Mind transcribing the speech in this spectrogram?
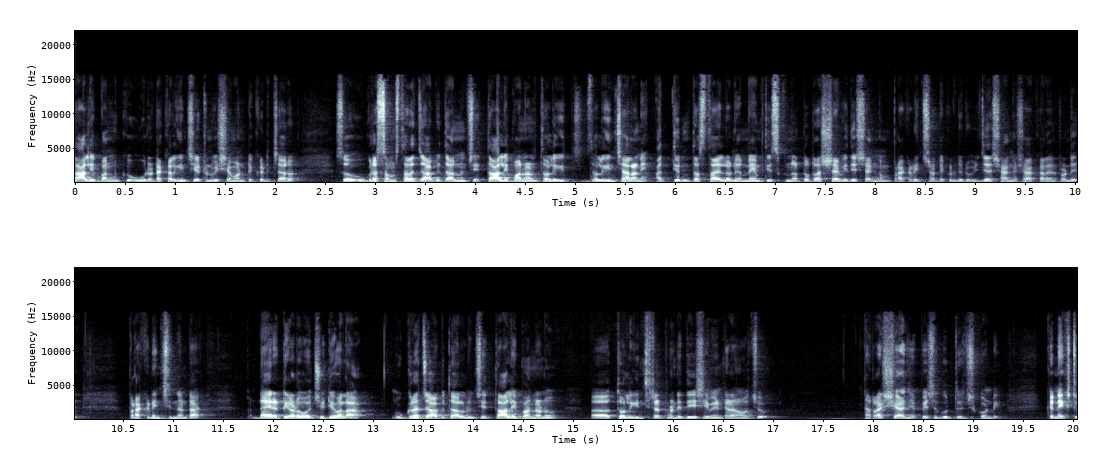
తాలిబాన్కు ఊరట కలిగించేటువంటి విషయం అంటూ ఇక్కడ ఇచ్చారు. సో ఉగ్ర సంస్థల జాబితా నుంచి తాలిబాన్లను తొలగి తొలగించాలని అత్యున్నత స్థాయిలో నిర్ణయం తీసుకున్నట్టు రష్యా విదేశాంగం ప్రకటించినట్టు ఇక్కడ విదేశాంగ శాఖ అనేటువంటి ప్రకటించిందంట. డైరెక్ట్గా అడగవచ్చు ఇటీవల ఉగ్ర జాబితాల నుంచి తాలిబాన్లను తొలగించినటువంటి దేశం ఏంటని అనవచ్చు. రష్యా అని చెప్పేసి గుర్తుంచుకోండి. ఇక నెక్స్ట్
